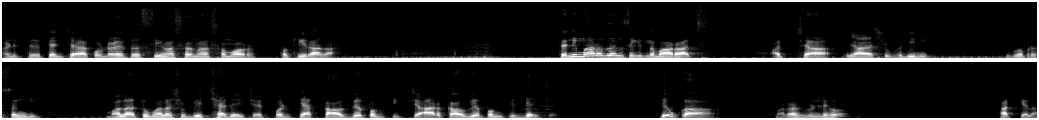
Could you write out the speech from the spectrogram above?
आणि ते त्यांच्या कोंडाळ्यातच सिंहासनासमोर फकीर आला. त्यांनी महाराजांना सांगितलं महाराज आजच्या या शुभदिनी शुभप्रसंगी मला तुम्हाला शुभेच्छा द्यायच्या आहेत पण त्या काव्यपंक्ती चार काव्यपंक्तीत द्यायच्या आहेत. देऊ का? महाराज म्हणले हो. हात केला.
